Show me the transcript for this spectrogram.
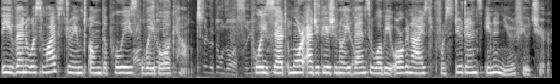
The event was live streamed on the police Weibo account. Police said more educational events will be organized for students in the near future.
